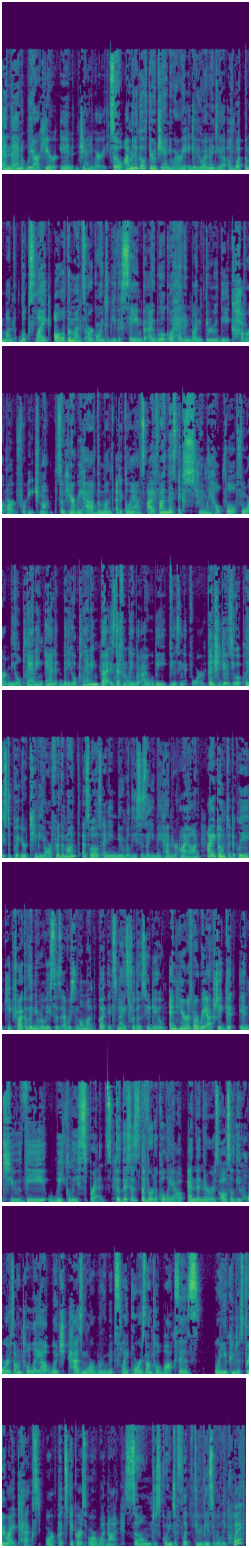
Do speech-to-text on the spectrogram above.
and then we are here in January. So I'm going to go through January and give you an idea of what the month looks like. All of the months are going to be the same, but I will go ahead and run through the cover art for each month. So here we have the month at a glance. I find this extremely helpful for meal planning and video planning. That is definitely what I will be using it for. Then she gives you a place to put your TBR for the month, as well as any new releases that you may have your eye on. I don't typically keep track of the new releases every single month, but it's nice for those who do. And here is where we actually get into the weekly spreads. So this is the vertical layout. And then there is also the horizontal layout, which has more room. It's like horizontal boxes where you can just free write text or put stickers or whatnot. So I'm just going to flip through these really quick.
